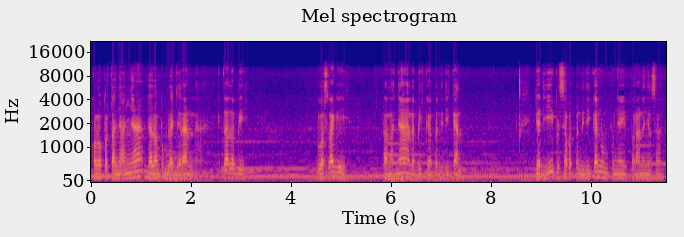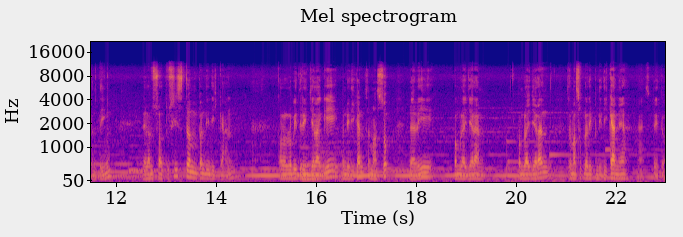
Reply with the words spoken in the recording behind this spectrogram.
kalau pertanyaannya dalam pembelajaran, nah, kita lebih luas lagi ranahnya lebih ke pendidikan jadi, filsafat pendidikan mempunyai peranan yang sangat penting dalam suatu sistem pendidikan. Nah, kalau lebih dirinci lagi, pendidikan termasuk dari pembelajaran. Pembelajaran termasuk dari pendidikan ya. Nah, seperti itu.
